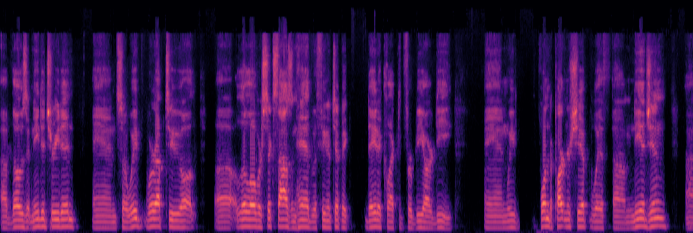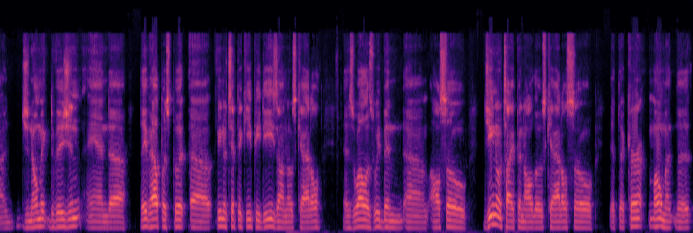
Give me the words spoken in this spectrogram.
of those that needed treated. And so we we're up to uh, uh, a little over six thousand head with phenotypic data collected for BRD, and we formed a partnership with um, Neogen uh, Genomic Division, and uh, they've helped us put uh, phenotypic EPDs on those cattle, as well as we've been um, also genotyping all those cattle. So at the current moment, the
